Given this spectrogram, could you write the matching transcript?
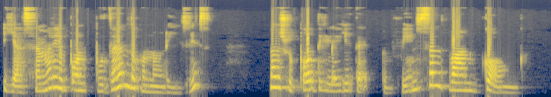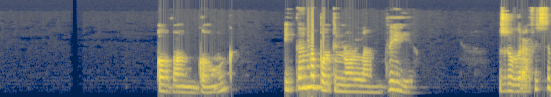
Για σένα λοιπόν που δεν το γνωρίζεις, να σου πω ότι λέγεται Vincent Van Gogh. Ο Van Gogh ήταν από την Ολλανδία. Ζωγράφησε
